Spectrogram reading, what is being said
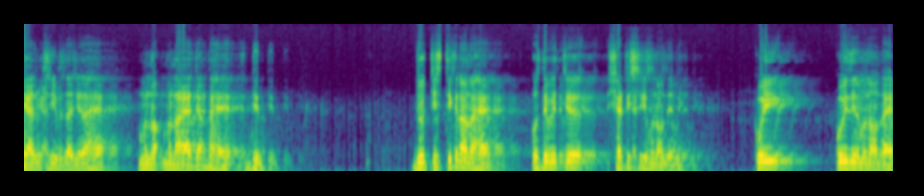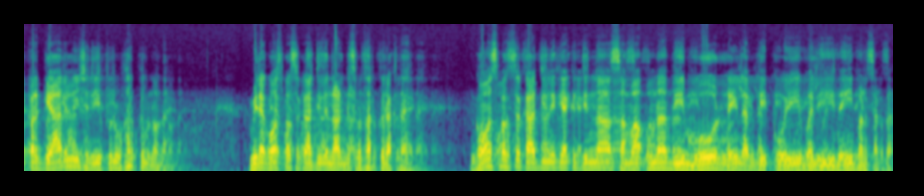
11ਵੀਂ ਸ਼ਰੀਫ ਦਾ ਜਿਹੜਾ ਹੈ, ਮਨਾ- ਮਨਾਇਆ ਜਾਂਦਾ ਹੈ ਦਿਨ। ਜੋ ਚਿਸ਼ਤੀ ਘਰਾਣਾ ਹੈ, ਉਸ ਦੇ ਵਿੱਚ ਛਟੀ ਸ਼ਰੀਫ ਮਨਾਉਂਦੇ ਨੇ। ਕੋਈ ਕੋਈ ਦਿਨ ਮਨਾਉਂਦਾ ਹੈ, ਪਰ 11ਵੀਂ ਸ਼ਰੀਫ ਨੂੰ ਹਰ ਕੋਈ ਮਨਾਉਂਦਾ ਹੈ। ਮੇਰਾ ਗੌਸ ਪਾਕ ਸਰਕਾਰ ਜੀ ਦੇ ਨਾਲ ਨਿਸਬਤ ਹਰ ਕੋਈ ਰੱਖਦਾ ਹੈ। ਗੌਸ ਪਾਕ ਸਰਕਾਰ ਜੀ ਨੇ ਕਿਹਾ ਕਿ ਜਿੰਨਾ ਸਮਾਂ ਉਹਨਾਂ ਦੀ ਮੋਰ ਨਹੀਂ ਲੱਗਦੀ, ਕੋਈ ਬਲੀ ਨਹੀਂ ਬਣ ਸਕਦਾ।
